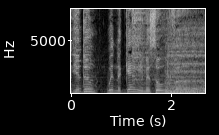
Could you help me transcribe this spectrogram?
will you do when the game is over?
